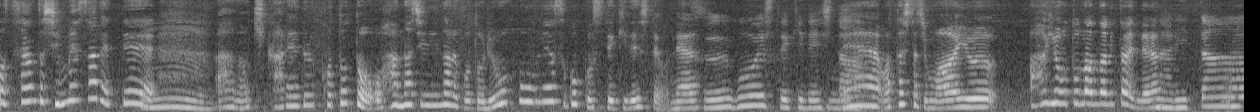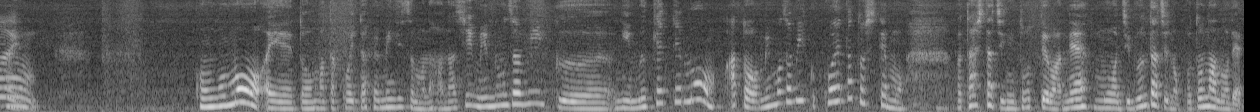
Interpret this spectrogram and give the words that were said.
をちゃんと示されて、うん。あの聞かれることとお話になること両方ねすごく素敵でしたよね。すごい素敵でした、ね私たちもああいうああいう大人になりたいね。なりたい、うん今後も、えー、とまたこういったフェミニズムの話ミモザウィークに向けてもあとミモザウィーク超えたとしても私たちにとってはねもう自分たちのことなので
